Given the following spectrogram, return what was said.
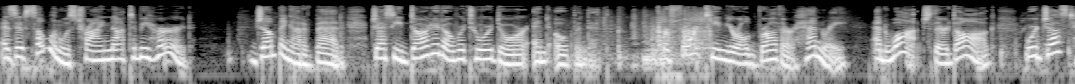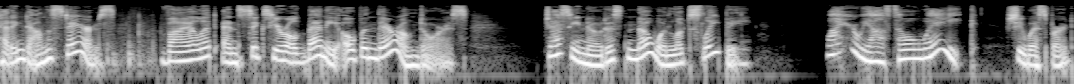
as if someone was trying not to be heard. Jumping out of bed, Jessie darted over to her door and opened it. Her 14 year old brother, Henry, and Watch, their dog, were just heading down the stairs. Violet and six year old Benny opened their own doors. Jessie noticed no one looked sleepy. Why are we all so awake? She whispered.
